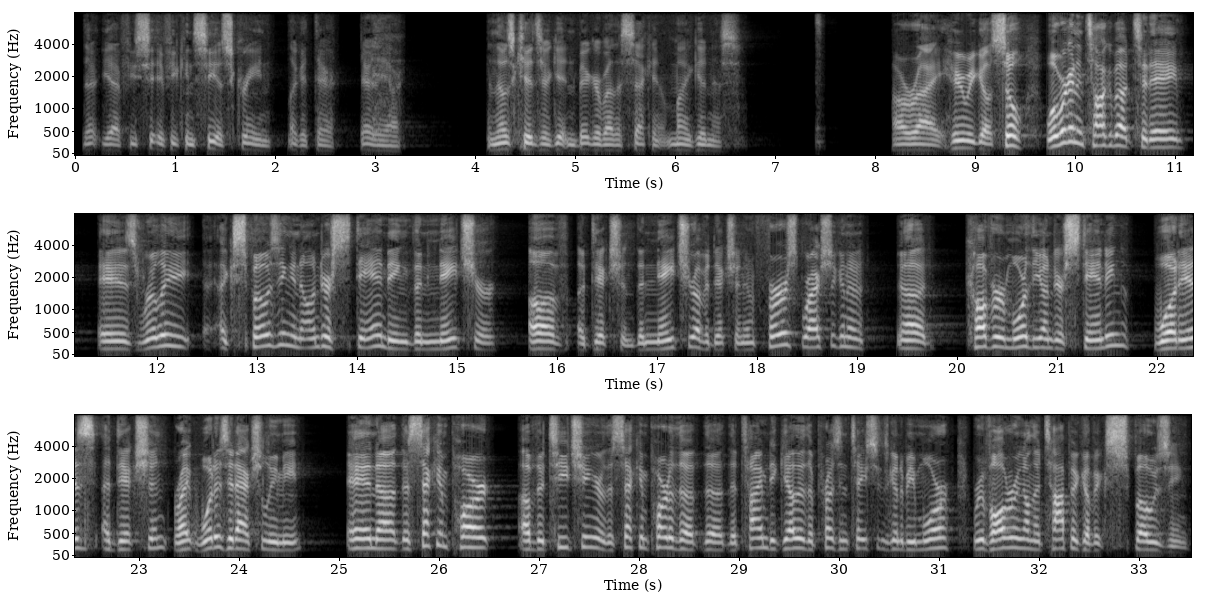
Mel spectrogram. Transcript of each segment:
there, yeah, if you, see, if you can see a screen, look at there. There they are. And those kids are getting bigger by the second. My goodness. All right, here we go. So, what we're going to talk about today is really exposing and understanding the nature of addiction, the nature of addiction. And first, we're actually going to uh, cover more the understanding what is addiction, right? What does it actually mean? And uh, the second part of the teaching or the second part of the, the, the time together, the presentation is going to be more revolving on the topic of exposing.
